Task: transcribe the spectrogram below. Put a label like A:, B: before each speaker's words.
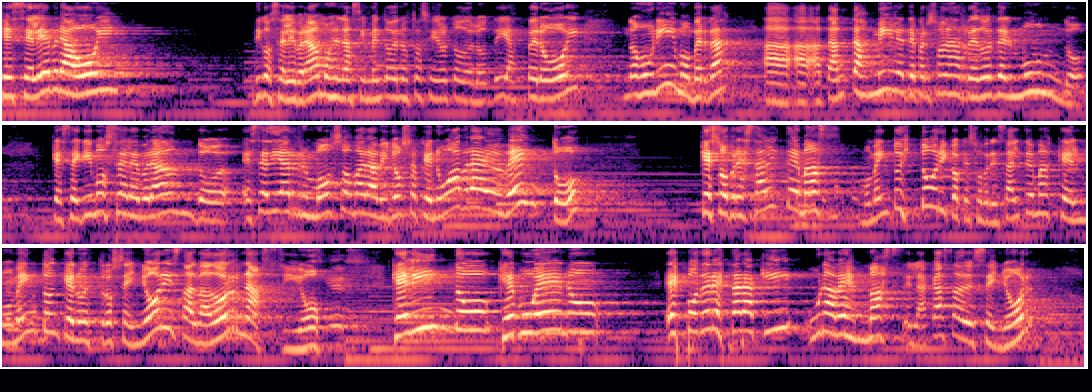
A: que celebra hoy, digo, celebramos el nacimiento de nuestro Señor todos los días, pero hoy nos unimos, ¿verdad? A, a tantas miles de personas alrededor del mundo que seguimos celebrando ese día hermoso, maravilloso, que no habrá evento que sobresalte más, momento histórico que sobresalte más que el momento en que nuestro Señor y Salvador nació. Qué lindo, qué bueno es poder estar aquí una vez más en la casa del Señor,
